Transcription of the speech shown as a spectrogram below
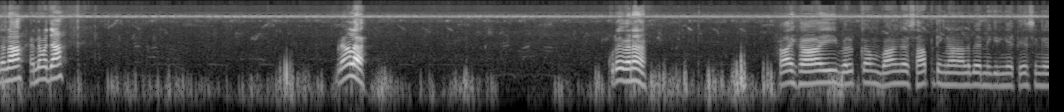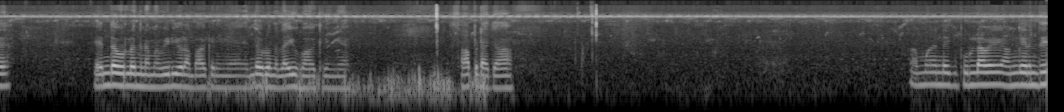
என்னண்ணா? என்ன மச்சான்? விளையாடல குறை வேணா. ஹாய் ஹாய் வெல்கம் வாங்க. சாப்பிட்டீங்களா? நாலு பேர் நிற்கிறீங்க பேசுங்க. எந்த ஊர்லேருந்து நம்ம வீடியோலாம் பார்க்குறீங்க? எந்த ஊர்லேருந்து லைவ் பார்க்குறீங்க? சாப்பிட்டாச்சா? நம்ம இன்றைக்கு ஃபுல்லாகவே அங்கேருந்து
